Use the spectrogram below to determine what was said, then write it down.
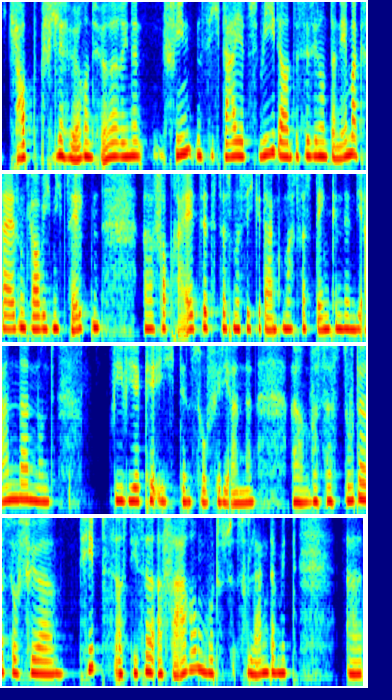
Ich glaube, viele Hörer und Hörerinnen finden sich da jetzt wieder und das ist in Unternehmerkreisen, glaube ich, nicht selten äh, verbreitet, dass man sich Gedanken macht, was denken denn die anderen und wie wirke ich denn so für die anderen? Ähm, was hast du da so für Tipps aus dieser Erfahrung, wo du so lange damit äh,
